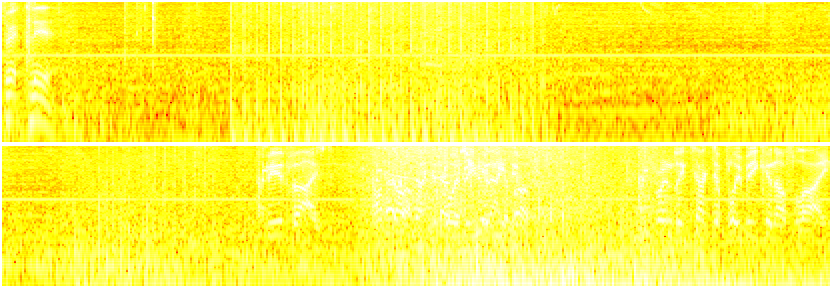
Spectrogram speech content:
Threat clear. Be advised. Hostile TAC deploy beacon active. Friendly TAC deploy beacon offline.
